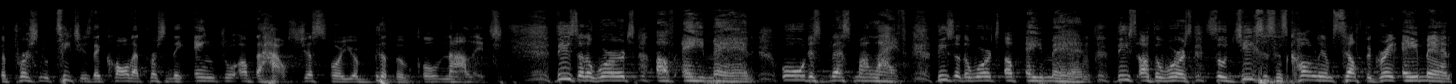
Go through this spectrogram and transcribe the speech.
the person who teaches. They call that person the angel of the house, just for your biblical knowledge. These are the words of Amen. Oh, this blessed my life. These are the words of Amen. These are the words. So Jesus is calling himself the great Amen.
